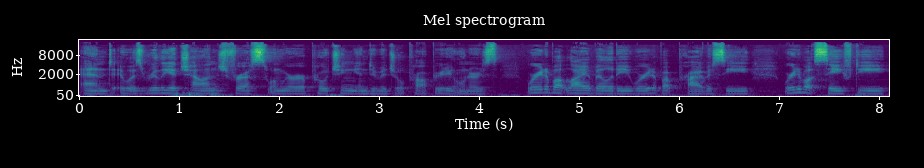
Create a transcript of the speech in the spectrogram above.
And it was really a challenge for us when we were approaching individual property owners, worried about liability, worried about privacy, worried about safety.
